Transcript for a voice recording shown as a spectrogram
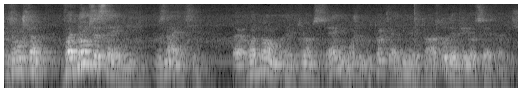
Потому что в одном состоянии, вы знаете, э, в одном электронном состоянии может быть только один электрон. Откуда берется эта вещь?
